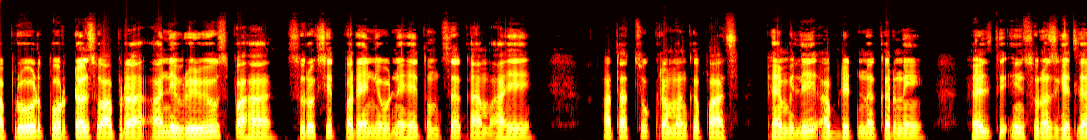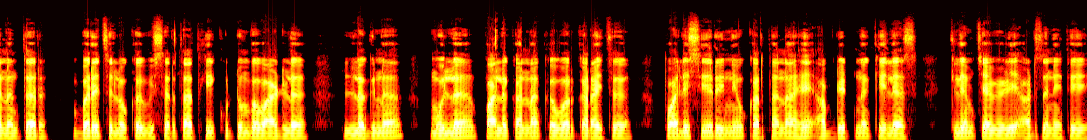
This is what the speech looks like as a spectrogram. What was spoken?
approved portals वापरा आणि रिव्ह्यूज पहा. सुरक्षित पर्याय निवडणे हे तुमचं काम आहे. आता चूक क्रमांक पाच फॅमिली अपडेट न करणे. हेल्थ इन्शुरन्स घेतल्यानंतर बरेच लोक विसरतात की कुटुंब वाढलं. लग्न मुलं पालकांना कव्हर करायचं. पॉलिसी रिन्यू करताना हे अपडेट न केल्यास क्लेमच्या वेळी अडचण येते.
